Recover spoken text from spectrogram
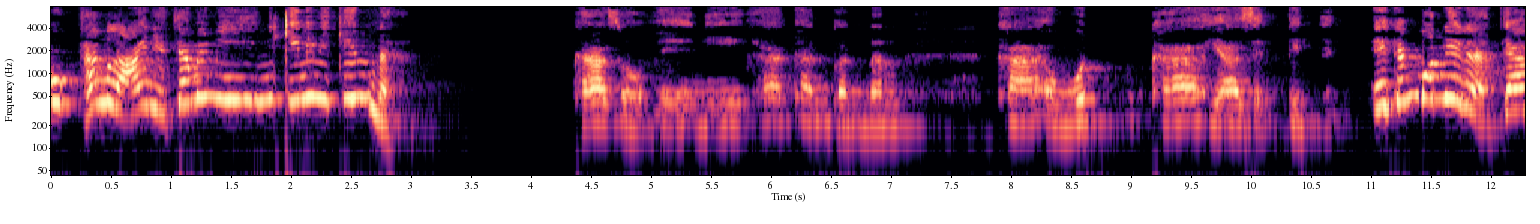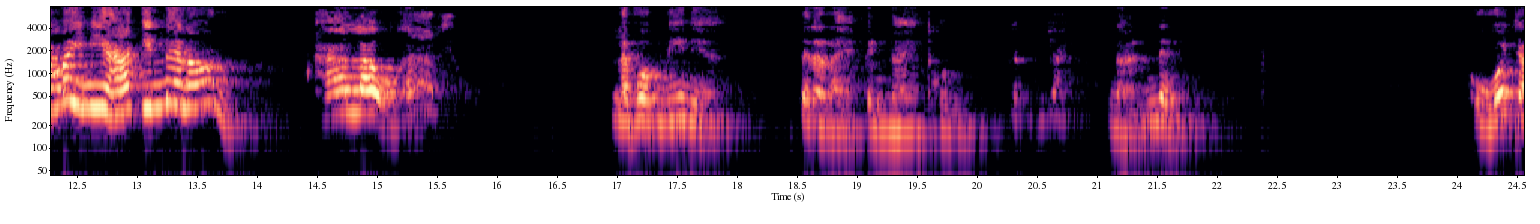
มุกทั้งหลายเนี่ย จะไม่มีมีกินไม่มีกินน่ะค้าโสเภณีค้าการพนันค้าอาวุธค้ายาเสพติดไอ้ทั้งหมดเนี่เนี่ยจะไม่มีหากินแน่นอน ค้าเหล้าค้าและพวกนี้เนี่ย เป็นอะไรเป็นนายทุนใหญ่หนานแน่นหัวใจ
